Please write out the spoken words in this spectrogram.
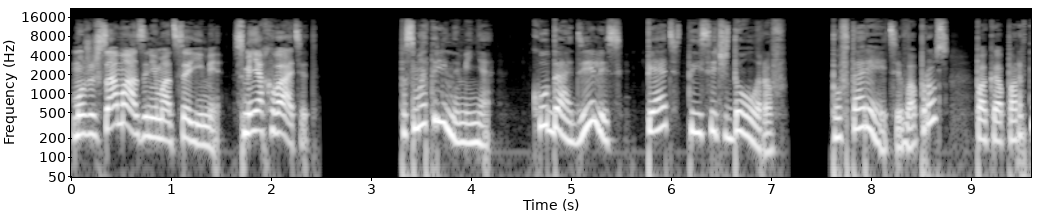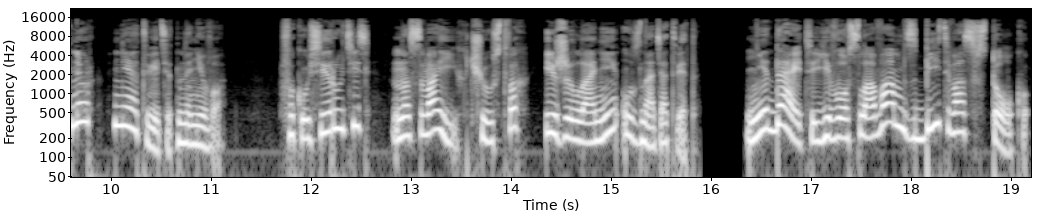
можешь сама заниматься ими. С меня хватит». «Посмотри на меня. Куда делись пять тысяч долларов?» Повторяйте вопрос, пока партнер не ответит на него. Фокусируйтесь на своих чувствах и желании узнать ответ. Не дайте его словам сбить вас с толку.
